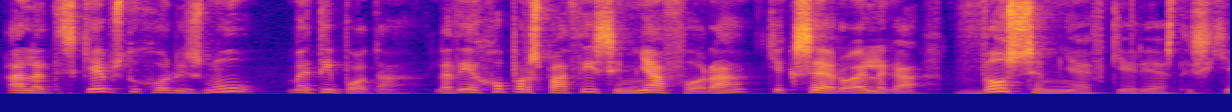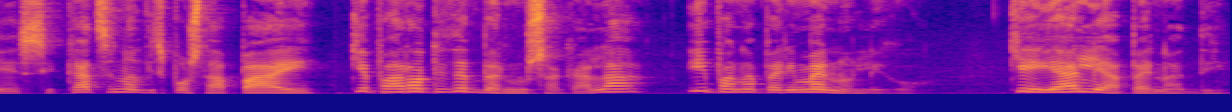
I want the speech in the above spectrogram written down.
αλλά τη σκέψη του χωρισμού με τίποτα. Δηλαδή έχω προσπαθήσει μια φορά και ξέρω, έλεγα, δώσε μια ευκαιρία στη σχέση, κάτσε να δεις πώς θα πάει και παρότι δεν περνούσα καλά, Είπα να περιμένω λίγο. Και η άλλη απέναντι,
